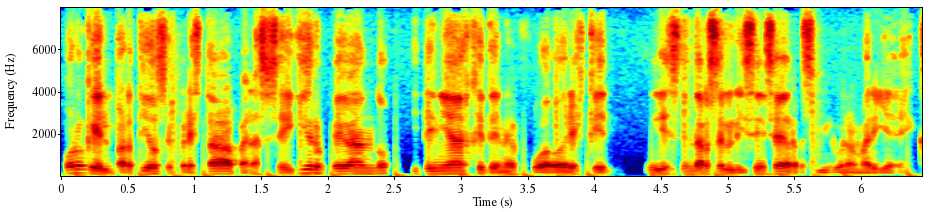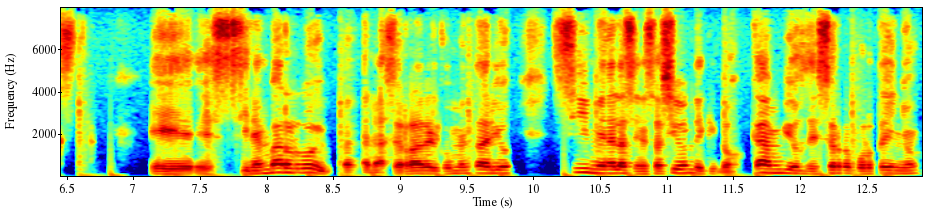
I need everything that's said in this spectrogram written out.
porque el partido se prestaba para seguir pegando y tenías que tener jugadores que pudiesen darse la licencia de recibir una amarilla extra. Eh, sin embargo, y para cerrar el comentario, sí me da la sensación de que los cambios de Cerro Porteño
